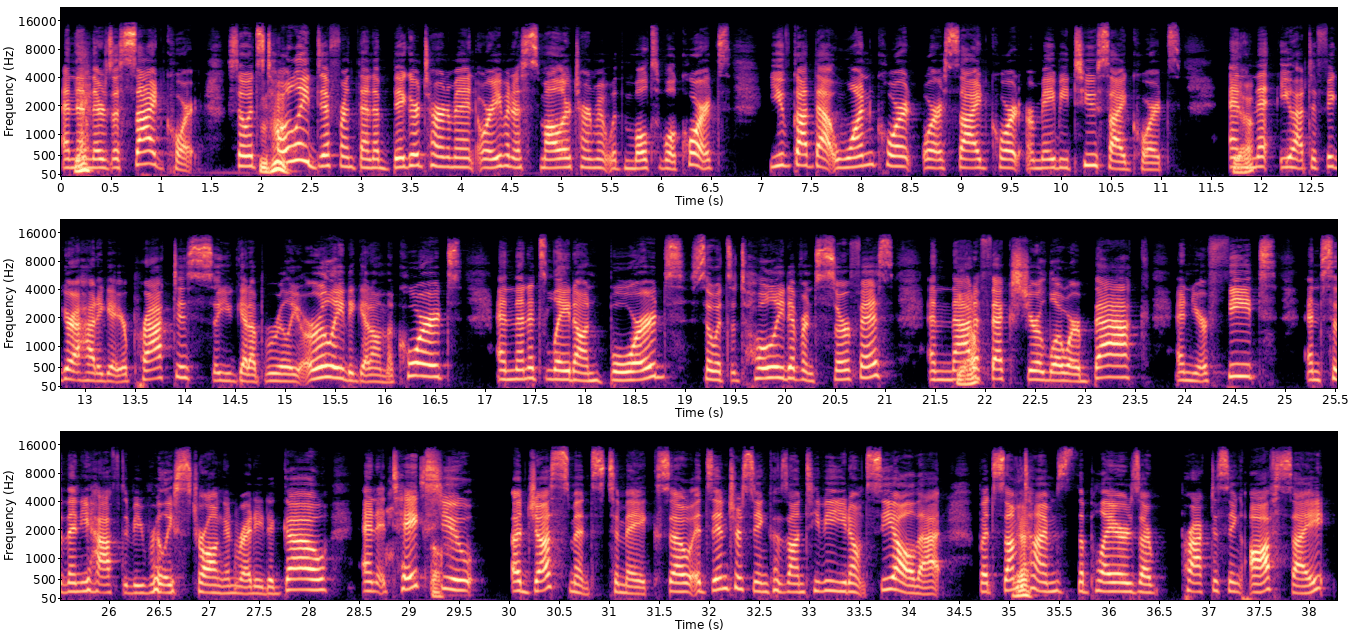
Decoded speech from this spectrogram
and then Yeah. there's a side court. So it's Mhm. totally different than a bigger tournament or even a smaller tournament with multiple courts. You've got that one court or a side court or maybe two side courts. And Yeah. then you have to figure out how to get your practice. So you get up really early to get on the court. And then it's laid on boards. So it's a totally different surface. And that Yep. affects your lower back and your feet. And so then you have to be really strong and ready to go. And it takes Stuff. you adjustments to make. So it's interesting because on TV you don't see all that. But sometimes the players are practicing off site.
